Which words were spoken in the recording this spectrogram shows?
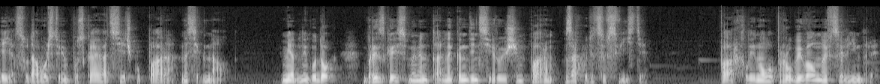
и я с удовольствием пускаю отсечку пара на сигнал. Медный гудок, брызгаясь моментально конденсирующим паром, заходится в свисте. Пар хлынул упругой волной в цилиндры.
